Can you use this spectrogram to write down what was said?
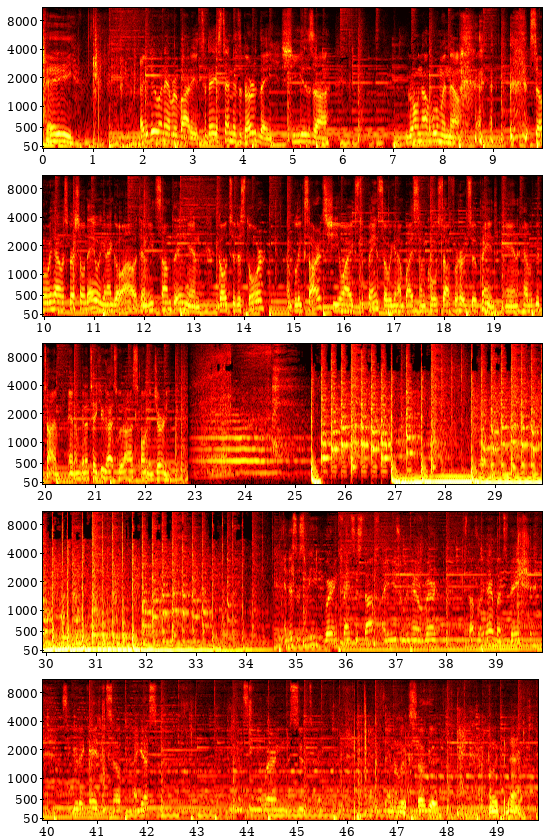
Hey, how you doing everybody? Today is Tammy's birthday. She is a grown-up woman now. so we have a special day. We're gonna go out and eat something and go to the store. Blick's Arts. She likes to paint, so we're gonna buy some cool stuff for her to paint and have a good time. And I'm gonna take you guys with us on the journey. Fancy stuff. I usually never wear stuff like that, but today it's a good occasion, so I guess you can see me wearing the suit today. And Tana looks so good. Look at that.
